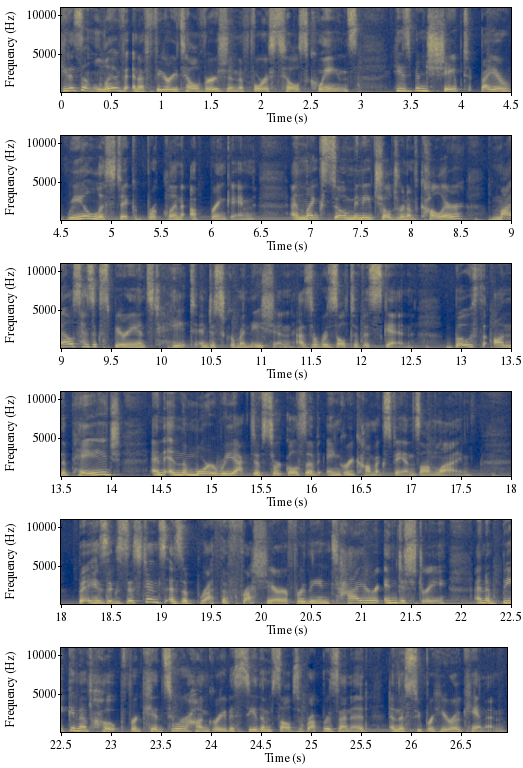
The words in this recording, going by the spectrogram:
He doesn't live in a fairy tale version of Forest Hills, Queens. He's been shaped by a realistic Brooklyn upbringing. And like so many children of color, Miles has experienced hate and discrimination as a result of his skin, both on the page and in the more reactive circles of angry comics fans online. But his existence is a breath of fresh air for the entire industry and a beacon of hope for kids who are hungry to see themselves represented in the superhero canon.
